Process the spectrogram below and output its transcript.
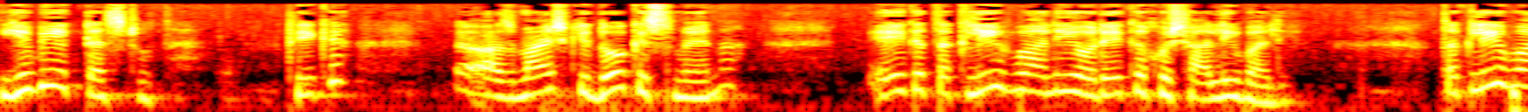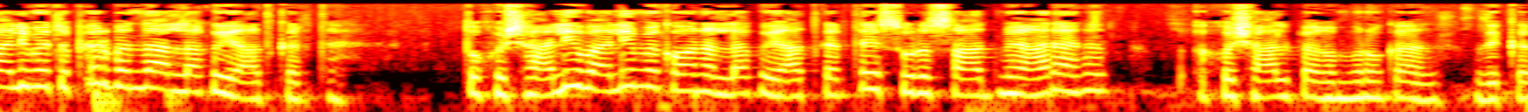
یہ بھی ایک ٹیسٹ ہوتا ہے۔ ٹھیک ہے؟ آزمائش کی دو قسمیں نا، ایک تکلیف والی اور ایک خوشحالی والی۔ تکلیف والی میں تو پھر بندہ اللہ کو یاد کرتا ہے۔ تو خوشحالی والی میں کون اللہ کو یاد کرتا ہے؟ سورج سعد میں آ رہا ہے نا، خوشحال پیغمبروں کا ذکر۔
